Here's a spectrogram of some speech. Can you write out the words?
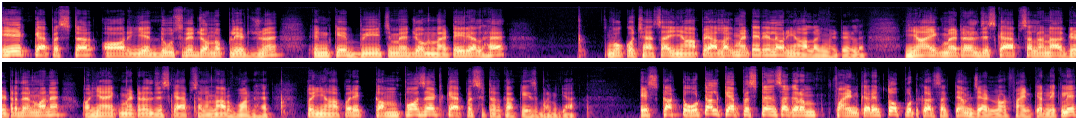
एक कैपेसिटर और ये दूसरे दोनों प्लेट जो हैं, इनके बीच में जो मटेरियल है, वो कुछ ऐसा है, यहाँ पे अलग मटेरियल है और यहाँ अलग मटेरियल है। यहाँ एक मटेरियल जिसका epsilon R greater than one है और यहाँ एक मटेरियल जिसका एप्सलन आर वन है। तो यहाँ पर एक कंपोजिट कैपेसिटर का केस बन गया। इसका टोटल कैपेसिटेंस अगर हम फाइंड करें तो पुट कर सकते हैं हम जेड नॉट फाइंड करने के लिए।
